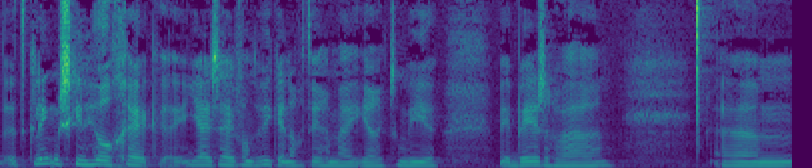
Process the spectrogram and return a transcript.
het, klinkt misschien heel gek. Eh, Jij zei van het weekend nog tegen mij, Erik, toen we hier mee bezig waren. Ehm,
